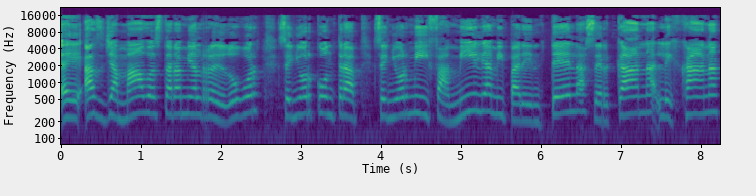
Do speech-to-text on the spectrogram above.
eh, has llamado a estar a mi alrededor, Señor, contra, Señor, mi familia, mi parentela cercana, lejana,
